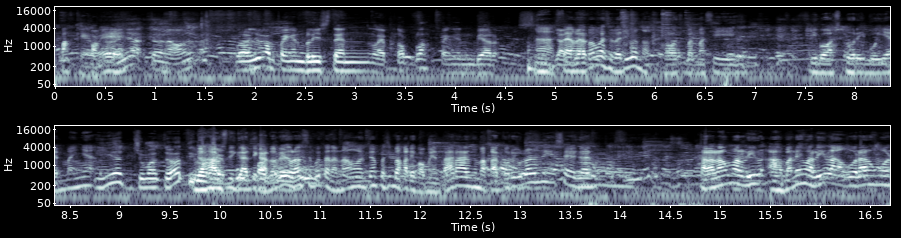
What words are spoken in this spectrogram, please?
pakai we. pakainya naon orang juga pengen beli stand laptop lah pengen biar Nah, stand laptop gitu. kan sudah juga nggak kalau tempat masih di bawah sepuluh ribu yen mainnya. iya cuma cuma Nggak harus diganti kantor orang sebut tanda naon kan pasti bakal dikomentaran sama kantor udah nih saya ganti. Kalau orang mah lila, ah mana mah lila orang mau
